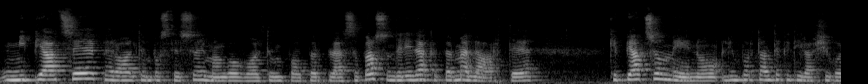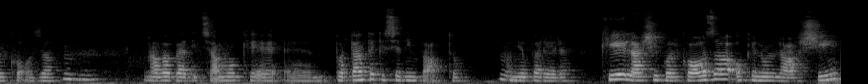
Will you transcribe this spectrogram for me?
Mi piace, però al tempo stesso rimango a volte un po' perplessa. Però sono delle idee che per me l'arte, che piaccia o meno, l'importante è che ti lasci qualcosa. Mhm. No, vabbè, diciamo che è importante che sia d'impatto, a Mm. mio parere. Che lasci qualcosa o che non lasci,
